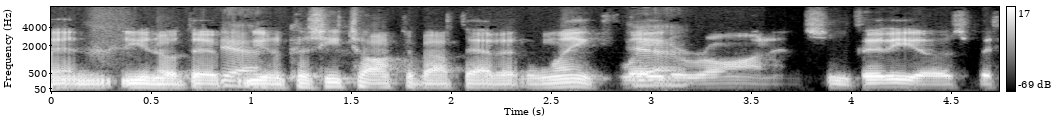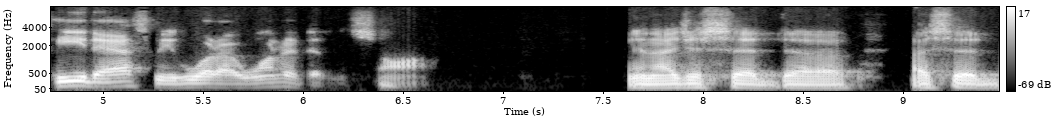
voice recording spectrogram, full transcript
and you know, the, Yeah. you know, because he talked about that at length Yeah. later on in some videos. But he'd asked me what I wanted in the song, and I just said, uh, I said,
